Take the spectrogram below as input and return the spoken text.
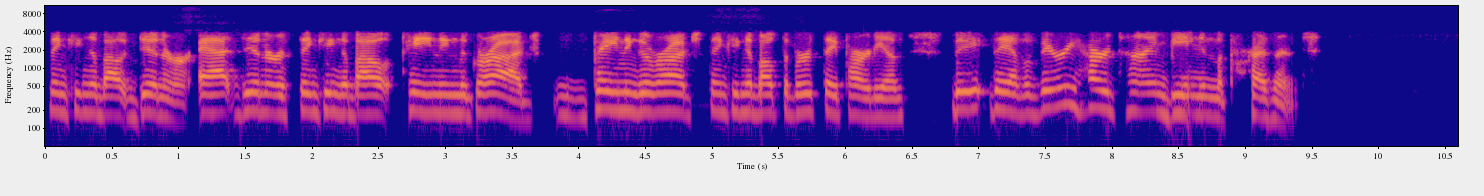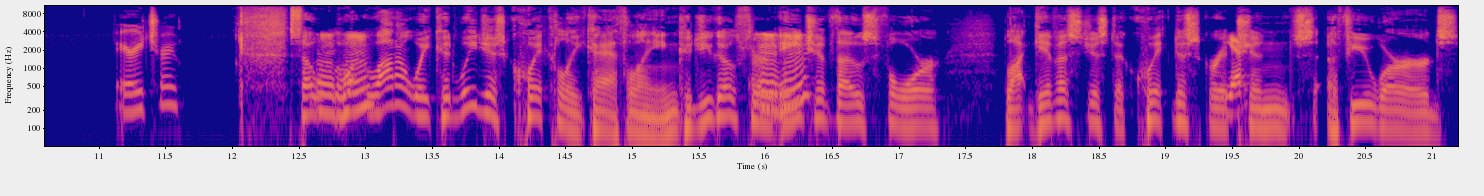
thinking about dinner, at dinner thinking about painting the garage, painting the garage thinking about the birthday party. And they they have a very hard time being in the present. Very true. So mm-hmm. wh- why don't we? Could we just quickly, Kathleen? Could you go through mm-hmm. each of those four? Like, give us just a quick description, yep. a few words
